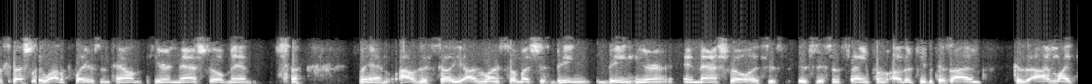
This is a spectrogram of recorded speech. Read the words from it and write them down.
especially a lot of players in town here in Nashville, man. man, I'll just tell you, I've learned so much just being being here in Nashville. It's just it's just insane from other people because I'm because I'm like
